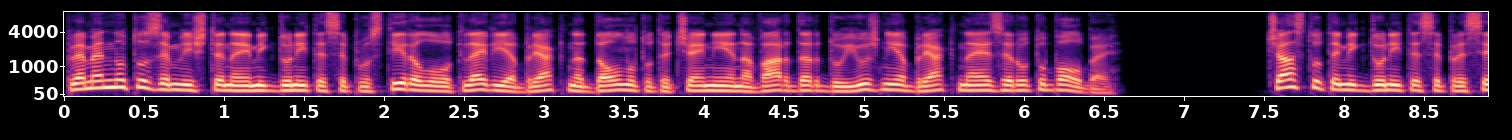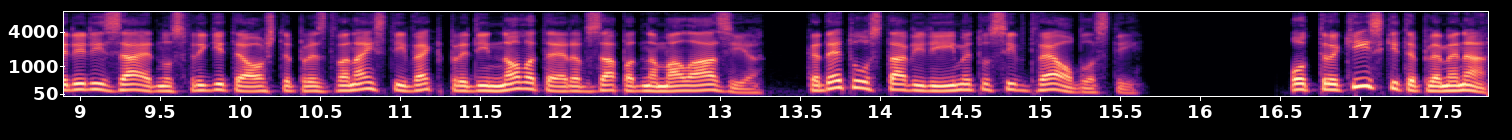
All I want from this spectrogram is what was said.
Племенното землище на емигдоните се простирало от левия бряг на долното течение на Вардар до южния бряг на езерото Болбе. Част от емигдоните се преселили заедно с фригите още през 12 век преди новата ера в Западна Мала Азия, където оставили името си в две области. От тракийските племена,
